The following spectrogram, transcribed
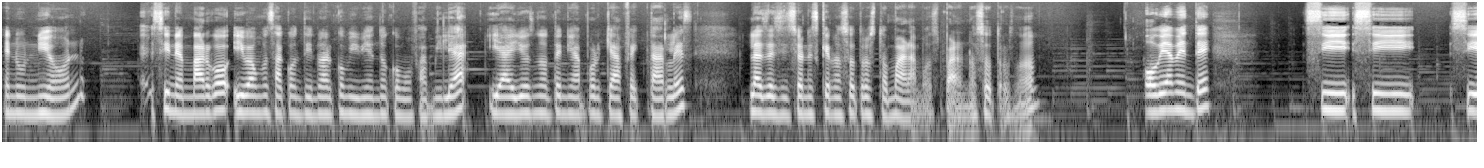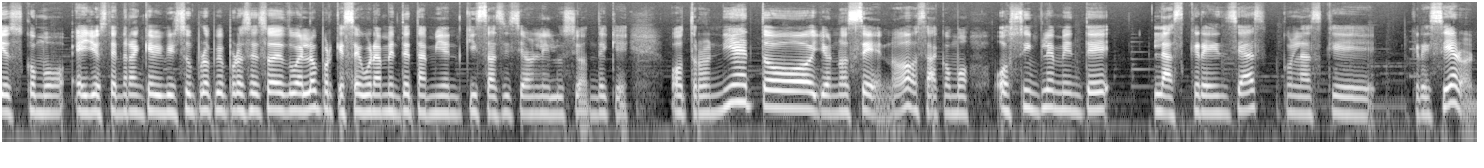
en unión. Sin embargo, íbamos a continuar conviviendo como familia y a ellos no tenía por qué afectarles las decisiones que nosotros tomáramos para nosotros, ¿no? Obviamente, sí, sí, sí es como ellos tendrán que vivir su propio proceso de duelo porque seguramente también quizás hicieron la ilusión de que otro nieto, yo no sé, ¿no? O sea, como, o simplemente las creencias con las que crecieron.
